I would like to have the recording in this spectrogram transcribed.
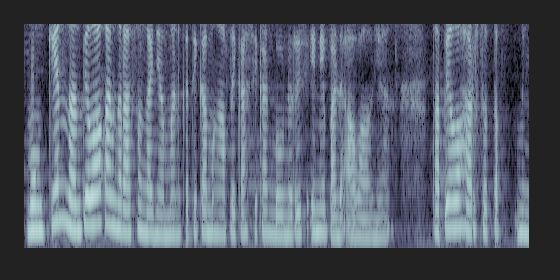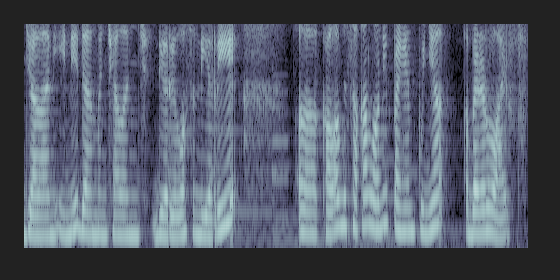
Mungkin nanti lo akan ngerasa nggak nyaman ketika mengaplikasikan boundaries ini pada awalnya. Tapi lo harus tetap menjalani ini dan men-challenge diri lo sendiri. Uh, kalau misalkan lo nih pengen punya a better life.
